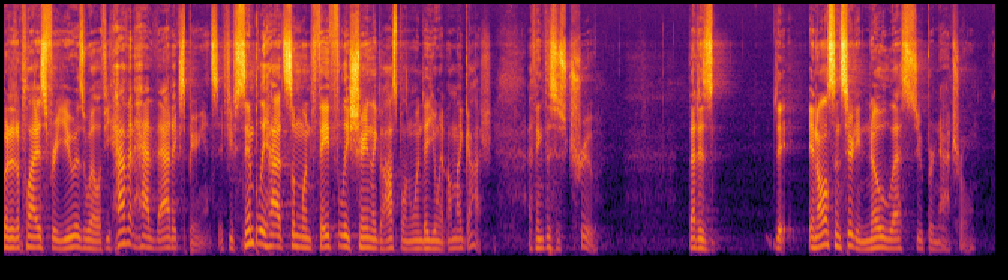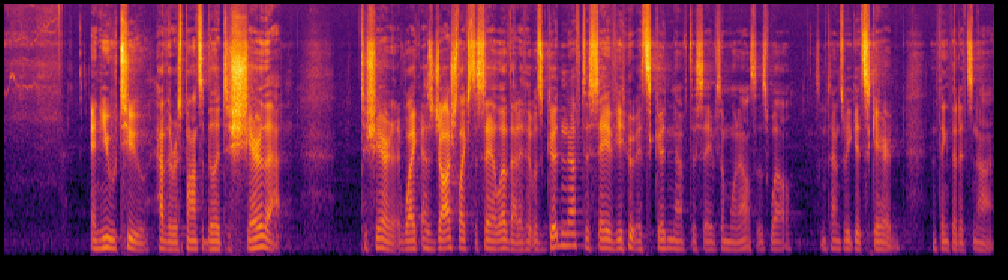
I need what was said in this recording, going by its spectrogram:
But it applies for you as well. If you haven't had that experience, if you've simply had someone faithfully sharing the gospel and one day you went, oh my gosh, I think this is true. That is, in all sincerity, no less supernatural. And you too have the responsibility to share that to share it. Like as Josh likes to say, I love that. If it was good enough to save you, it's good enough to save someone else as well. Sometimes we get scared and think that it's not.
